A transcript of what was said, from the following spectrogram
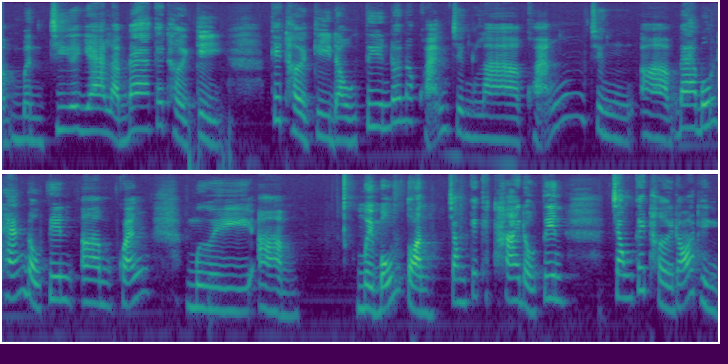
uh, mình chia ra là ba cái thời kỳ. Cái thời kỳ đầu tiên đó nó khoảng chừng là khoảng chừng ba uh, bốn tháng đầu tiên uh, khoảng 10 uh, 14 tuần trong cái thai đầu tiên. Trong cái thời đó thì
